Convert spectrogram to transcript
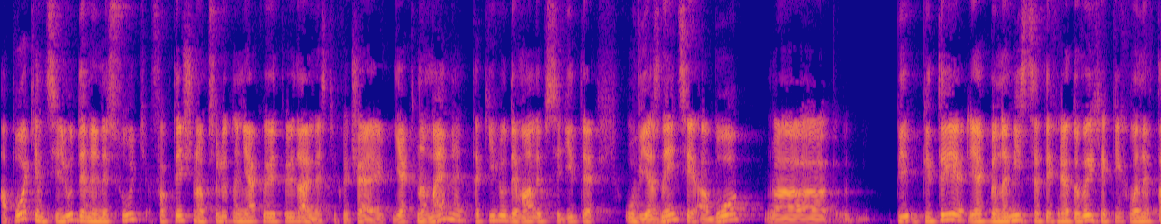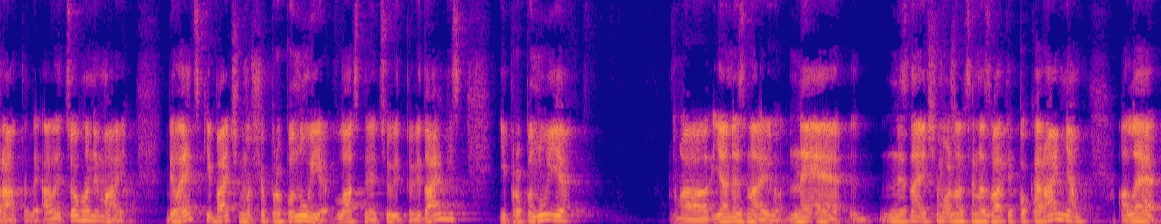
А потім ці люди не несуть фактично абсолютно ніякої відповідальності. Хоча, як на мене, такі люди мали б сидіти у в'язниці або е, піти якби на місце тих рядових, яких вони втратили. Але цього немає. Білецький бачимо, що пропонує власне цю відповідальність і пропонує. Я не знаю, не, не знаю, чи можна це назвати покаранням, але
